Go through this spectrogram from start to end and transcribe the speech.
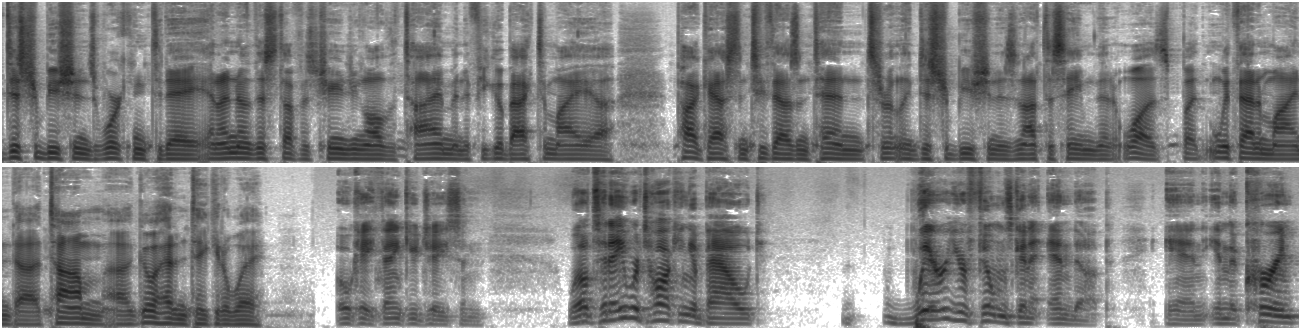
distribution is working today? And I know this stuff is changing all the time. And if you go back to my uh, podcast in 2010, certainly distribution is not the same that it was. But with that in mind, uh, Tom, uh, go ahead and take it away. Okay, thank you, Jason. Well, today we're talking about where your film's going to end up. And in the current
